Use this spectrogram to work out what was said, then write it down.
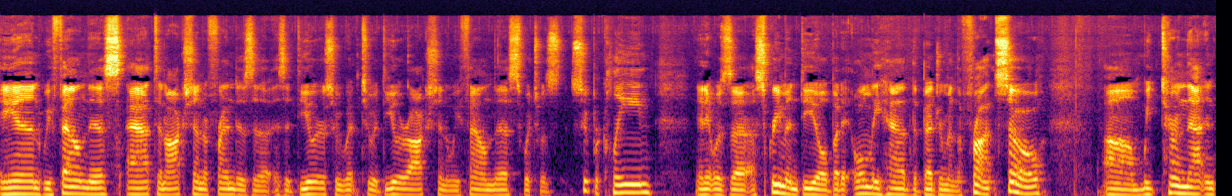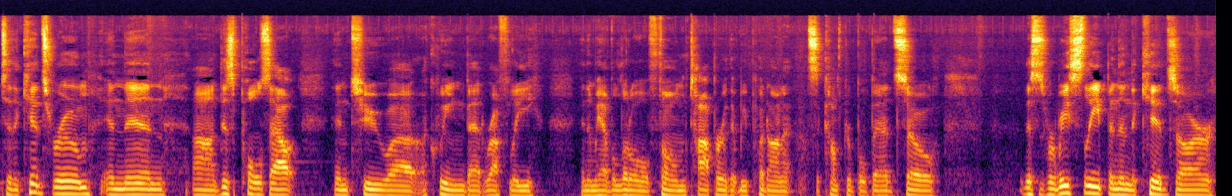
And we found this at an auction. A friend is a, is a dealer, so we went to a dealer auction and we found this, which was super clean. And it was a, a screaming deal, but it only had the bedroom in the front. So um, we turn that into the kids' room, and then uh, this pulls out into uh, a queen bed roughly, and then we have a little foam topper that we put on it. It's a comfortable bed. So this is where we sleep, and then the kids are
